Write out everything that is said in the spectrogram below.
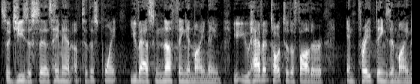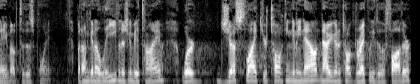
So Jesus says, Hey man, up to this point, you've asked nothing in my name. You, you haven't talked to the Father and prayed things in my name up to this point. But I'm going to leave, and there's going to be a time where just like you're talking to me now, now you're going to talk directly to the Father.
